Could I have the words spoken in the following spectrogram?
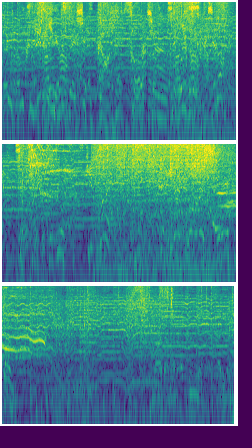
れもクリームカウンターそれからじゃあカウン投げだ超強骨を突き止めヘイルストームブレイクダウンまだまだ訓練が足りないな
